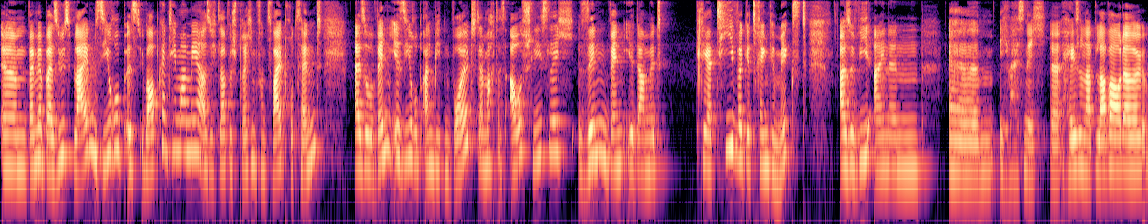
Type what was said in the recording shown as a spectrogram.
Ähm, wenn wir bei süß bleiben, Sirup ist überhaupt kein Thema mehr. Also ich glaube, wir sprechen von zwei Prozent. Also wenn ihr Sirup anbieten wollt, dann macht das ausschließlich Sinn, wenn ihr damit kreative Getränke mixt. Also wie einen ähm, ich weiß nicht, äh, Hazelnut Lover oder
